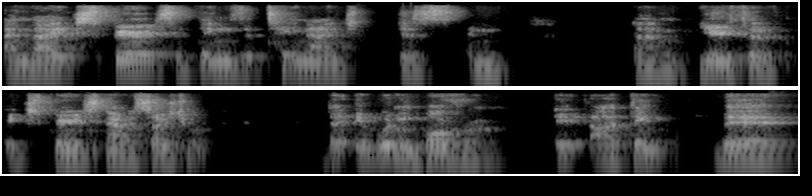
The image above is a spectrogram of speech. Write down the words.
and they experience the things that teenagers and um, youth have experienced now with social that it wouldn't bother them. It, I think the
